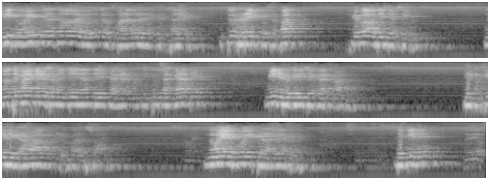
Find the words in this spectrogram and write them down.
dijo, oíd cuidado todos vosotros moradores de Jerusalén. Y tú, rey Josafat, Jehová os dice así. No temáis ni os de esta gran multitud tan grande. Miren lo que dice acá, hermano. Que nos quede grabado en el corazón. No es vuestra la guerra. ¿De quién es? De Dios.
